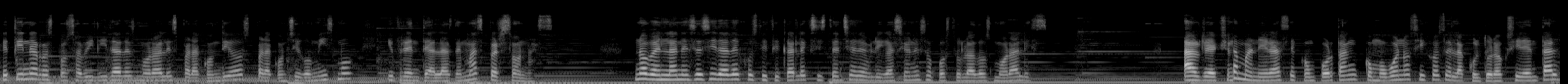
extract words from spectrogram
que tiene responsabilidades morales para con Dios, para consigo mismo y frente a las demás personas. No ven la necesidad de justificar la existencia de obligaciones o postulados morales. Al reaccionar de esta manera se comportan como buenos hijos de la cultura occidental,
